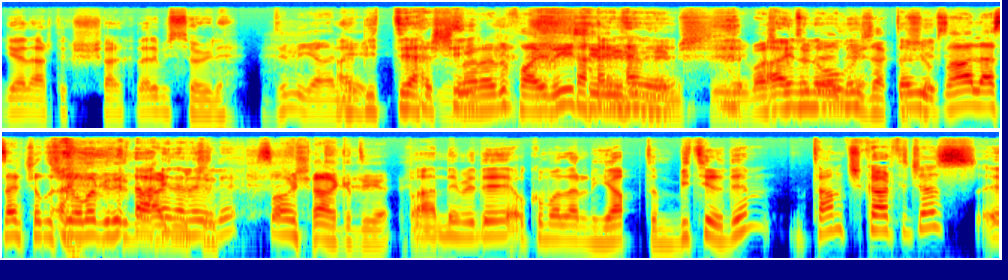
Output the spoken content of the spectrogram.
gel artık şu şarkıları bir söyle. Değil mi yani? Ay bitti her şey. Zararı faydayı çevirdim demiş. Başka Aynen türlü öyle. olmayacakmış. Tabii. Yoksa hala sen çalışıyor olabilirdin Aynen öyle. Için. Son şarkı diye. Pandemide okumalarını yaptım, bitirdim. Tam çıkartacağız. Ee,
